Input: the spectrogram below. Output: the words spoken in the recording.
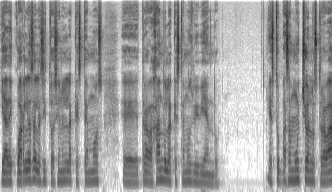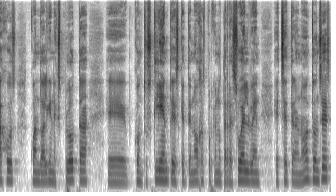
y adecuarlas a la situación en la que estemos eh, trabajando, la que estemos viviendo. Esto pasa mucho en los trabajos, cuando alguien explota, eh, con tus clientes que te enojas porque no te resuelven, etcétera, ¿no? Entonces,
